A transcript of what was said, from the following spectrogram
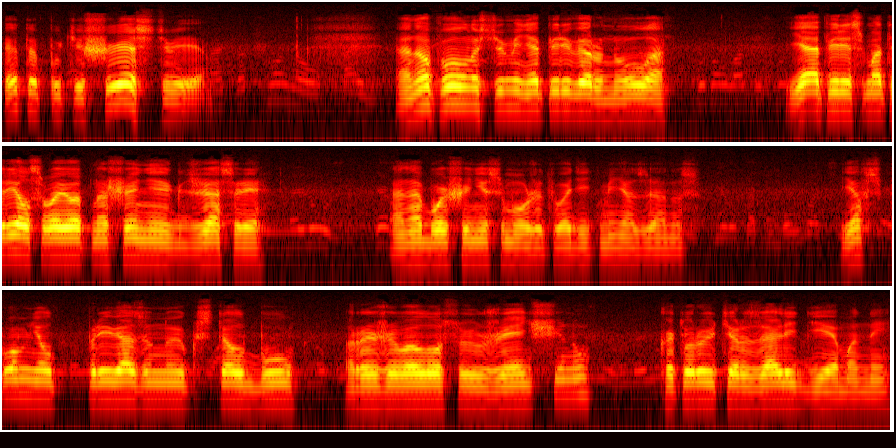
Это путешествие. Оно полностью меня перевернуло. Я пересмотрел свое отношение к Джасре. Она больше не сможет водить меня за нос. Я вспомнил привязанную к столбу рыжеволосую женщину, которую терзали демоны.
